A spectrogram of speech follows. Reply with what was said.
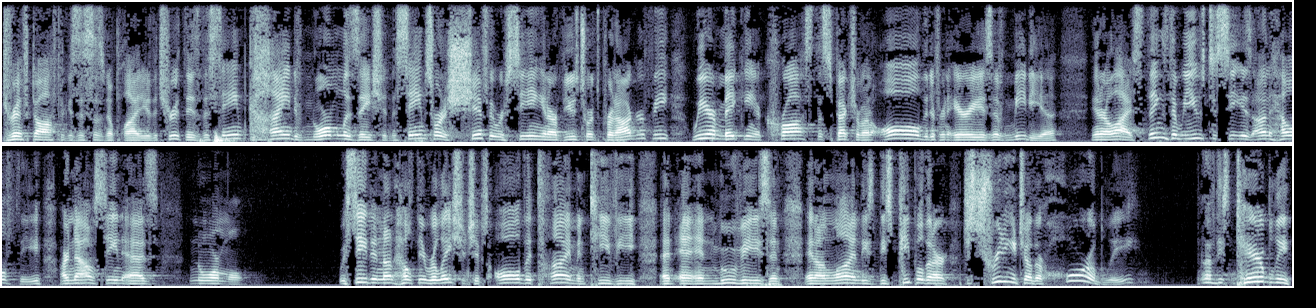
drift off because this doesn't apply to you, the truth is the same kind of normalization, the same sort of shift that we're seeing in our views towards pornography, we are making across the spectrum on all the different areas of media in our lives. Things that we used to see as unhealthy are now seen as normal. We see it in unhealthy relationships all the time in TV and, and, and movies and, and online. These, these people that are just treating each other horribly we have these terribly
